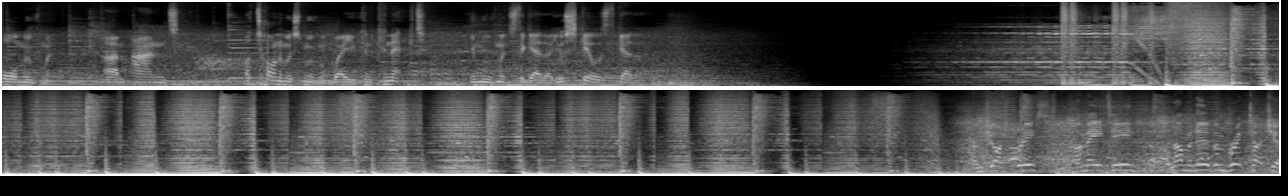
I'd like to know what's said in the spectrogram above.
all movement um, and autonomous movement, where you can connect your movements together, your skills together. 18 and I'm an urban brick toucher.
